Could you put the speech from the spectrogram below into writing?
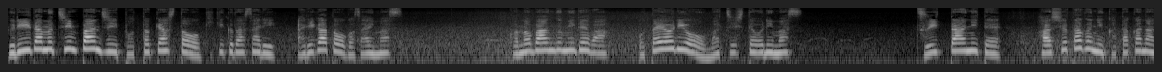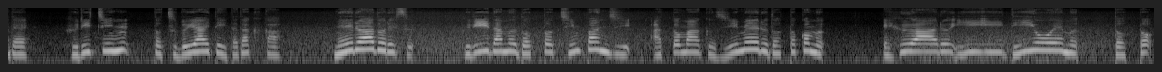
フリーダムチンパンジーポッドキャストをお聞きくださりありがとうございます。この番組ではお便りをお待ちしております。ツイッターにて、ハッシュタグにカタカナで、フリチンとつぶやいていただくか、メールアドレス、フリーダムドットチンパンジーアットマーク Gmail.com、freedom ドット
